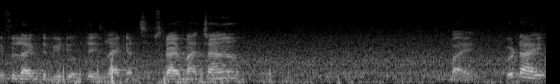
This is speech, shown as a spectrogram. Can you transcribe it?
if you like the video please like and subscribe my channel bye good night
